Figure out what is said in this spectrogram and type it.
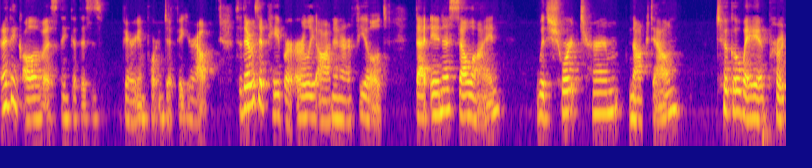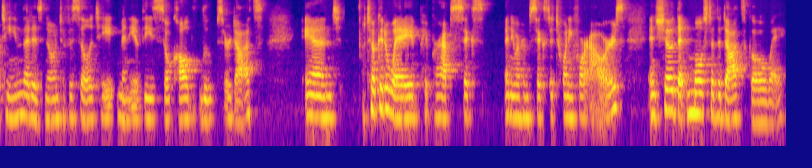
And I think all of us think that this is very important to figure out. So there was a paper early on in our field that in a cell line with short term knockdown took away a protein that is known to facilitate many of these so called loops or dots and took it away perhaps six anywhere from six to 24 hours and showed that most of the dots go away.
